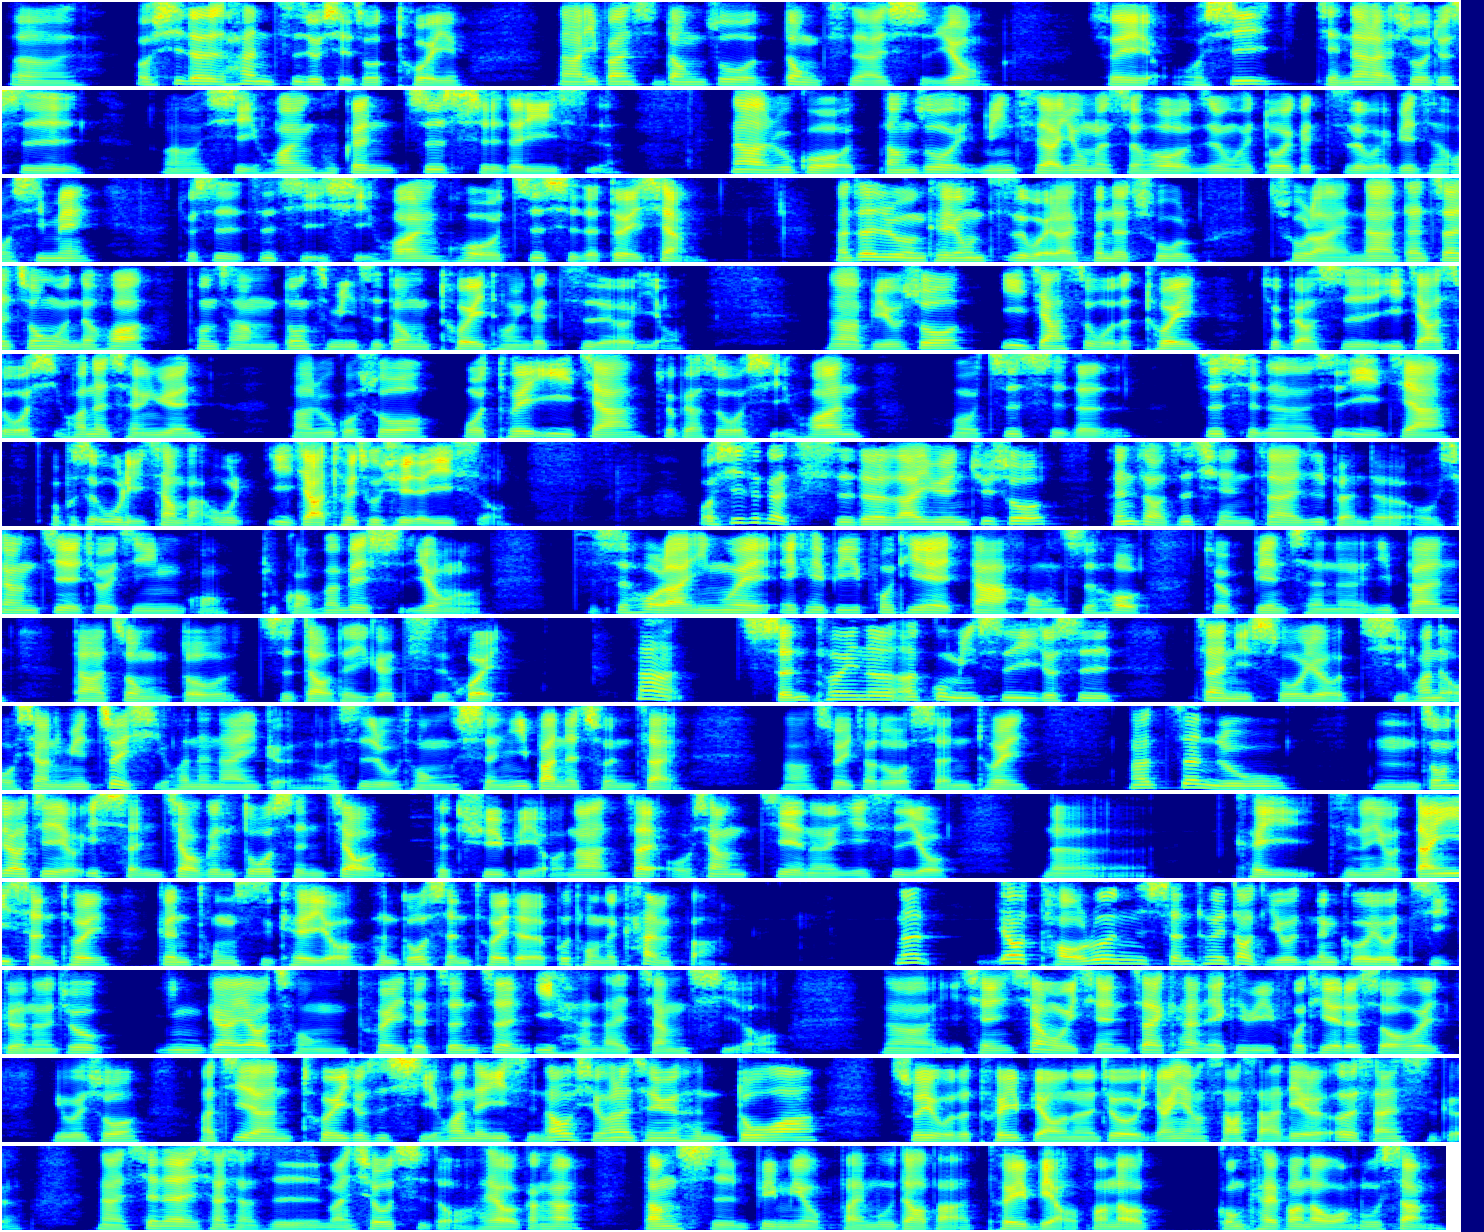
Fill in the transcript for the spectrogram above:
呃，“押し”的汉字就写作“推”，那一般是当作动词来使用。所以“押し”简单来说就是呃喜欢和跟支持的意思。那如果当作名词来用的时候，就会多一个字尾，变成“押しめ”，就是自己喜欢或支持的对象。 那在日文可以用字尾来分得出出来，那但在中文的话，通常动词名词都推同一个字而已哦。那比如说，一家是我的推，就表示一家是我喜欢的成员。那如果说我推一家，就表示我喜欢、我支持的支持的呢是一家，而不是物理上把物一家推出去的意思哦。押し这个词的来源，据说很早之前在日本的偶像界就已经广广泛被使用了。只是后来因为 AKB48 大红之后，就变成了一般大众都知道的一个词汇。那神推呢？啊，顾名思义，就是在你所有喜欢的偶像里面最喜欢的那一个，而是如同神一般的存在啊，所以叫做神推。那正如嗯，宗教界有一神教跟多神教的区别哦，那在偶像界呢，也是有呃，可以只能有单一神推。跟同时可以有很多神推的不同的看法。那要讨论神推到底有能够有几个呢？就应该要从推的真正意涵来讲起哦。那以前像我以前在看 AKB48 的时候，会以为说啊，既然推就是喜欢的意思，那我喜欢的成员很多啊，所以我的推表呢就洋洋洒洒列了二三十个。那现在想想是蛮羞耻的哦。还有刚刚当时并没有白目到把推表放到公开放到网络上。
